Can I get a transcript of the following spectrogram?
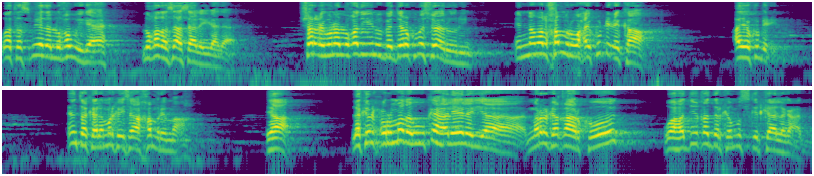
Waa tasmiyada lugawiga ah. Luqada saasaa la yidhahdaa. Sharciguna luqadii inuu bedelo kuma soo aroorin. Innama alkhamru waxay ku dhici kaa. Ayay ku dhici inta kale markaysaga khamri ma ah ya laakiin xurmada wuu ka haleelayaa. Mararka qaarkood waa haddii qadarka muskirkaa laga cabo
